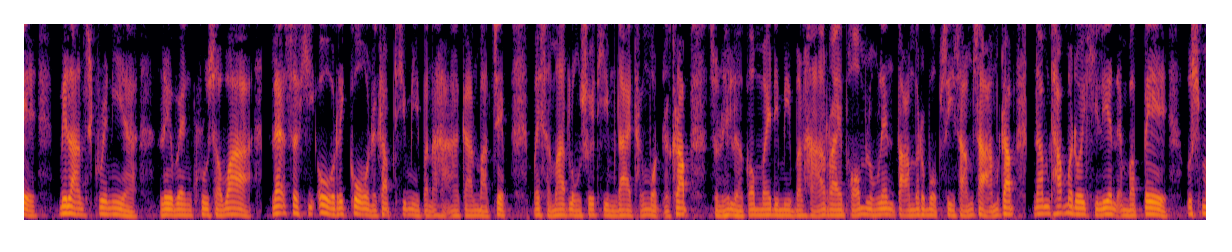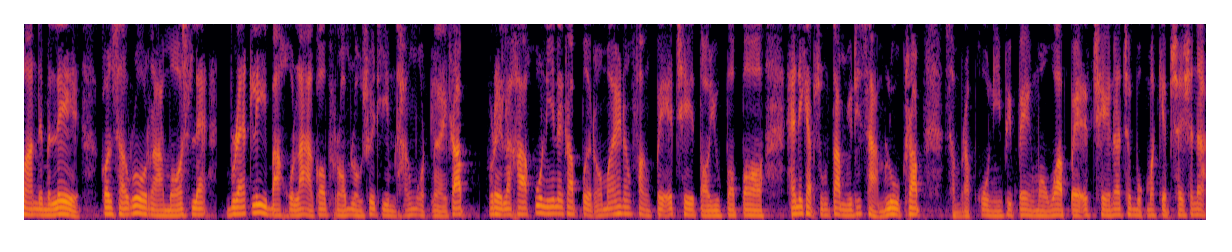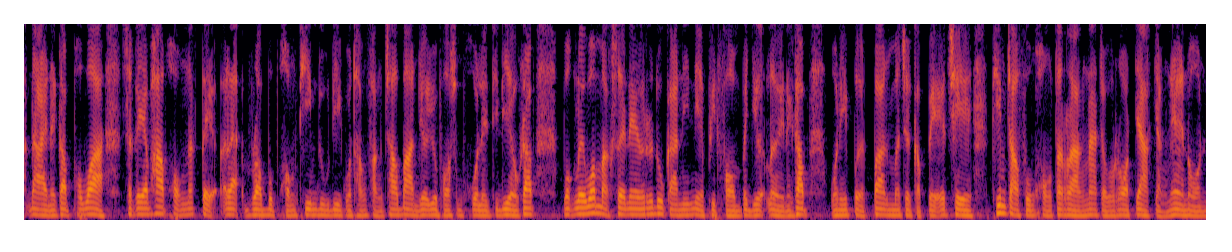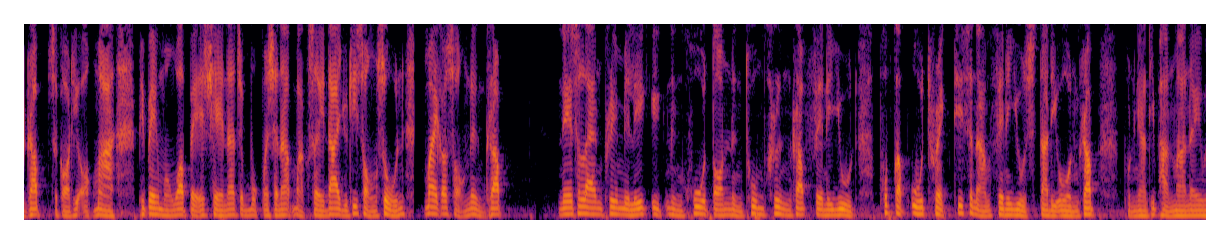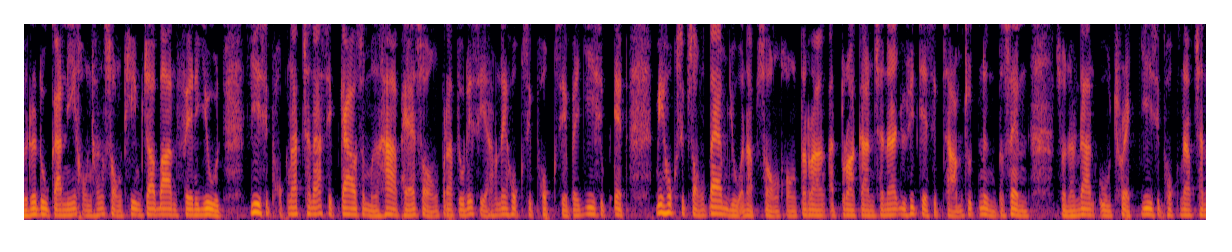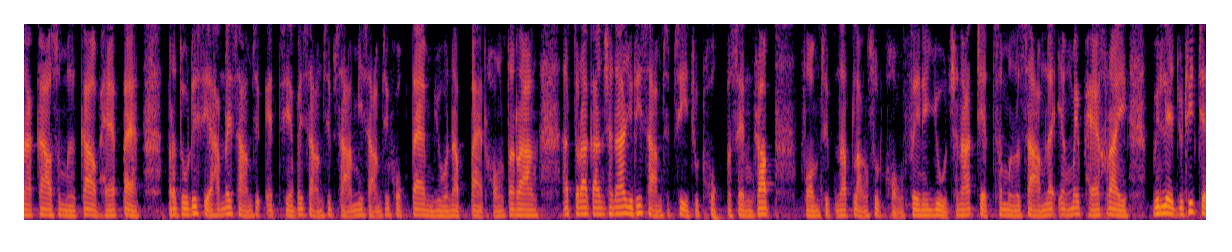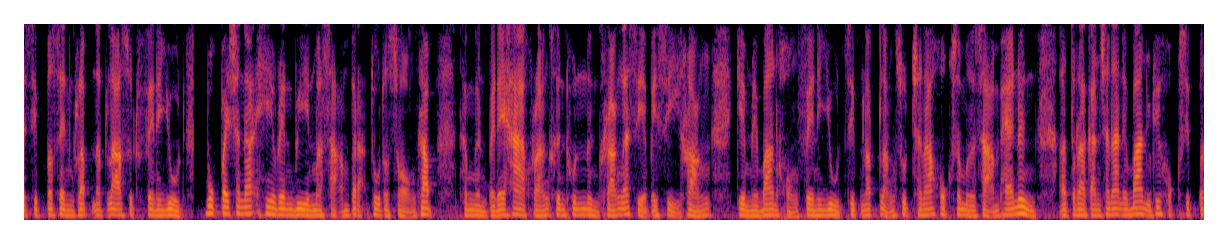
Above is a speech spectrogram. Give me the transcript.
มิลานสกรีเนีย เลเวนครูซาวา และเซอร์คิโอริโกนะครับที่มีปัญหาอาการบาดเจ็บ ไม่สามารถลงช่วยทีมได้ทั้งหมดนะครับ ส่วนที่เหลือก็ไม่ได้มีปัญหาอะไรพร้อมลงเล่นตามระบบ 4-3-3 ครับ นำทัพมาโดยคิเลียนเอมบัปเป้ อุสมานเดเมเล่ กอนซาโร รามอส และแบรดลีย์ บาโคล่าก็พร้อมลงช่วยทีมทั้งหมดเลยครับ เรทราคาคู่นี้นะครับเปิดออกมาให้ทางฝั่งเปเต่อยู่ปอปแฮนดิแคปสูงต่ำอยู่ที่ 3 ลูกครับสำหรับคู่นี้พี่เป้งมองว่าเปเน่าจะบุกมาเก็บชัยชนะได้นะครับ เพราะว่าศักยภาพของนักเตะและระบบของทีมดูดีกว่าทางฝั่งชาวบ้านเยอะอยู่พอสมควรเลยทีเดียวครับ บอกเลยว่าหมักเซยในฤดูกาลนี้เนี่ยผิดฟอร์มไปเยอะเลยนะครับ วันนี้เปิดบ้านมาเจอกับเปเทีมจ่าฝูงของตารางน่าจะรอดยากอย่างแน่นอนครับสกอร์ที่ออกมาพี่เป้งมองว่าเปเน่าจะบุกมาชนะหมักเซยได้อยู่ที่ 2-0 ไม่ก็ 2-1 ครับ เนเธอร์แลนด์พรีเมียร์ลีกอีกหนึ่งคู่ตอนหนึ่งทุ่มครึ่งครับเฟเนยูดพบกับอูเทรกที่สนามเฟเนยูดสตาดิโอนครับ ผลงานที่ผ่านมาในฤดูกาลนี้ของทั้ง 2 ทีมเจ้าบ้านเฟเนยูด26 นัดชนะ 19 เสมอ 5 แพ้ 2 ประตูได้เสียใน 66 เสียไป 21 มี 62 แต้มอยู่อันดับ 2 ของตารางอัตราการชนะอยู่ที่ 73.1%ส่วนทางด้านอูเทรก26 นัดชนะ 9 เสมอ 9 แพ้ 8 ประตูได้เสียทำได้ 31 เสียไป 33 มี 36 แต้มอยู่อันดับ 8 ของตารางอัตราราการชนะอยู่ที่ 34.6%ครับ ฟอร์ม 10 นัดหลังสุดของเฟเนยูดชนะ 7 เสมอ 3 และยังไม่แพ้ใคร วิลเลจอยู่ที่ 70%ครับ นัดล่าสุดเฟเนยูดบุกไปชนะเฮเรนวีนมา 3 ประตูต่อ 2 ครับ ทำเงินไปได้ 5 ครั้งคืนทุน 1 ครั้งและเสียไป 4 ครั้ง เกมในบ้านของเฟเนยูด10 นัดหลังสุดชนะ 6 เสมอ 3 แพ้ 1 อัตราการชนะในบ้านอยู่ที่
